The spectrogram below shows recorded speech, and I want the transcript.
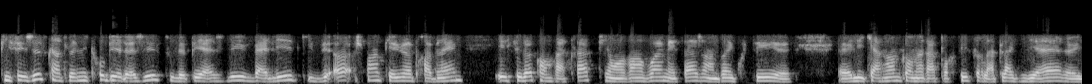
Puis c'est juste quand le microbiologiste ou le PhD valide qui dit ah, je pense qu'il y a eu un problème, et c'est là qu'on rattrape, puis on renvoie un message en disant, écoutez, euh, euh, les 40 qu'on a rapportés sur la plaque d'hier, euh,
